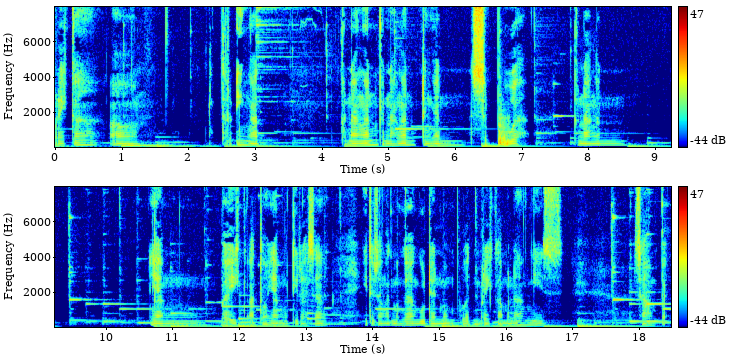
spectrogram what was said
mereka um, teringat kenangan-kenangan dengan sebuah kenangan yang baik atau yang dirasa itu sangat mengganggu dan membuat mereka menangis sampai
